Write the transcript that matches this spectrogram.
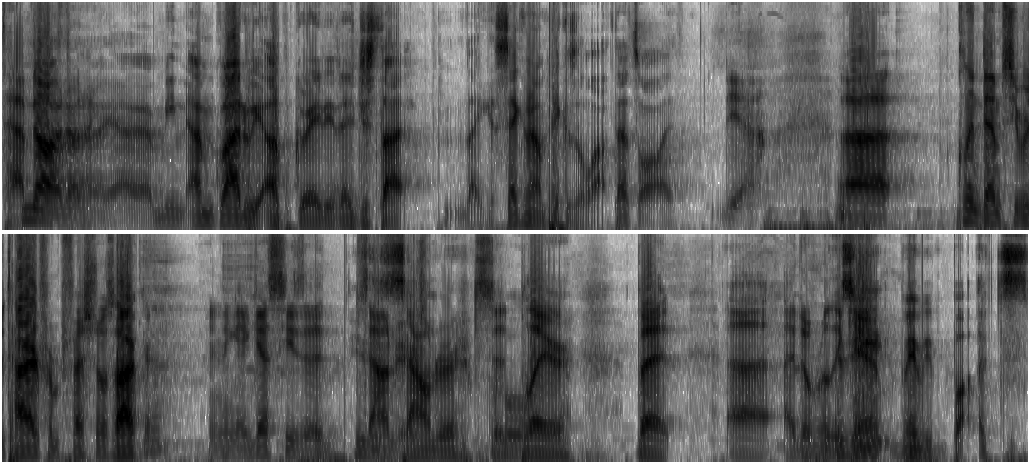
have. No, him no, no. Yeah, I mean, I'm glad we upgraded. I just thought like a second round pick is a lot. That's all. I, Yeah. Uh, Clint Dempsey retired from professional soccer. I think I guess he's a He's a sounder, sounder. A Cool. player, but uh, I don't really is care. he maybe? bo- it's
